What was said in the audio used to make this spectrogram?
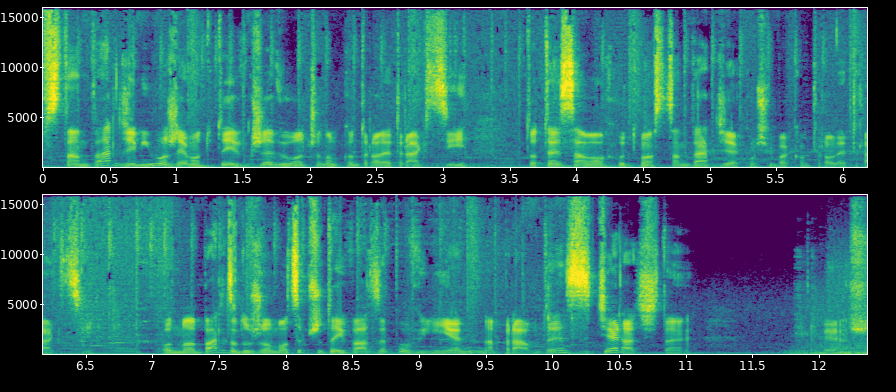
w standardzie, mimo że ja mam tutaj w grze wyłączoną kontrolę trakcji, to ten samochód ma w standardzie jakąś chyba kontrolę trakcji. On ma bardzo dużo mocy, przy tej wadze powinien naprawdę zdzierać te, wiesz...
